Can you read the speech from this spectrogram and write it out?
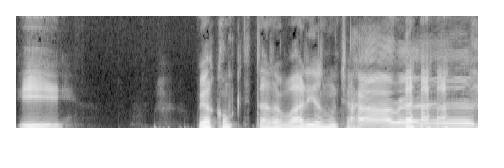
y voy a conquistar a varias muchachas. A ver.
